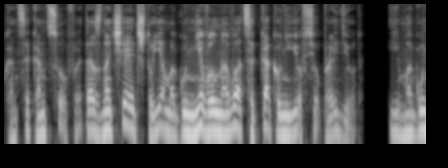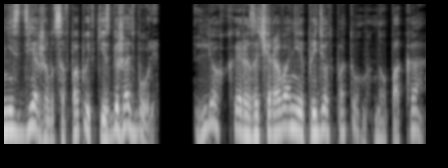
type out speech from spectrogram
В конце концов, это означает, что я могу не волноваться, как у нее все пройдет, и могу не сдерживаться в попытке избежать боли. Легкое разочарование придет потом, но пока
